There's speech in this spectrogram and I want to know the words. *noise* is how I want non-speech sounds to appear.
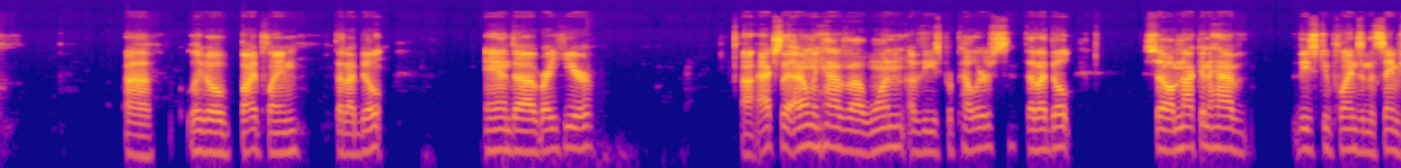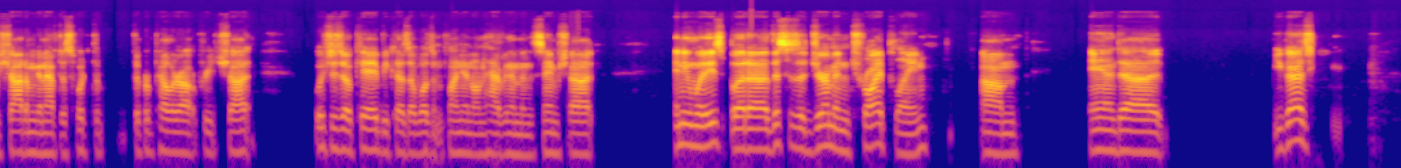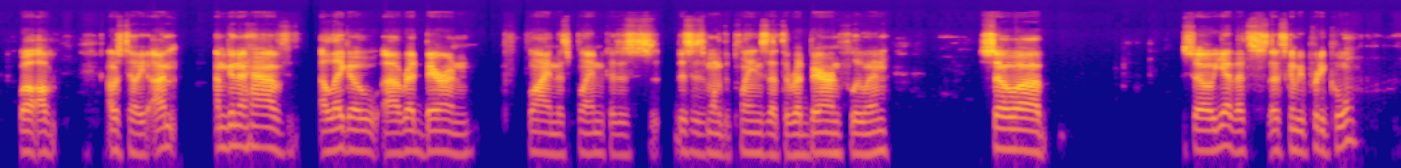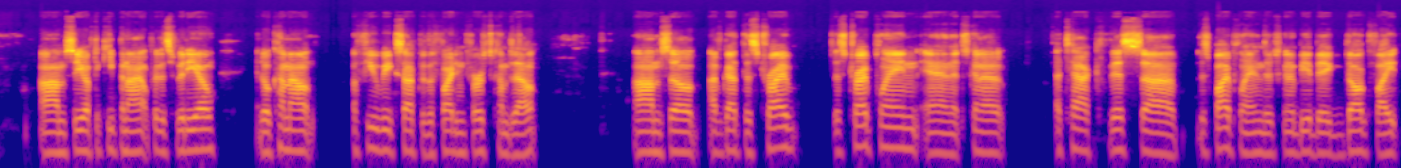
uh, Lego biplane that I built. And uh, right here, uh, actually, I only have uh, one of these propellers that I built, so I'm not going to have these two planes in the same shot. I'm going to have to switch the, the propeller out for each shot, which is okay because I wasn't planning on having them in the same shot. Anyways, but uh, this is a German triplane, um, and uh, you guys, well, I'll I'll just tell you, I'm I'm gonna have a Lego uh, Red Baron flying this plane because this this is one of the planes that the Red Baron flew in. So uh, so yeah, that's that's gonna be pretty cool. Um, so you have to keep an eye out for this video. It'll come out a few weeks after the fighting first comes out. Um, so I've got this tri this triplane, and it's gonna attack this uh, this biplane. There's gonna be a big dogfight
